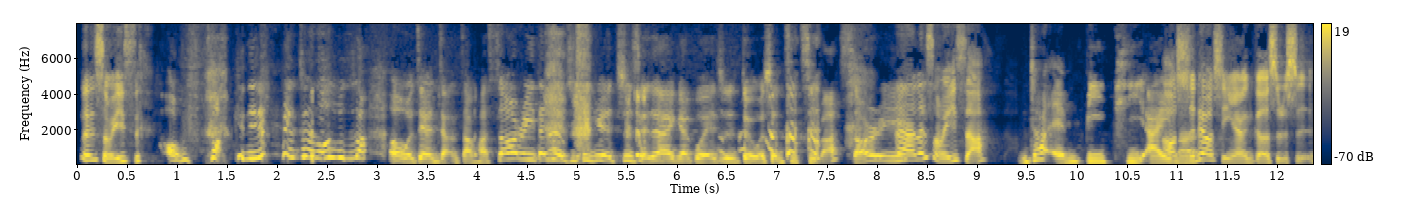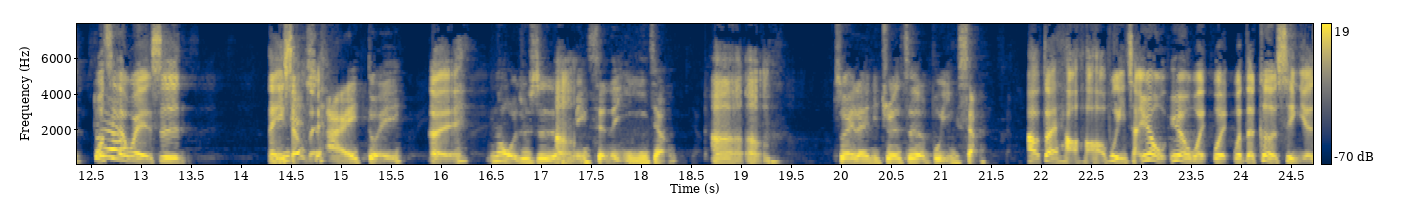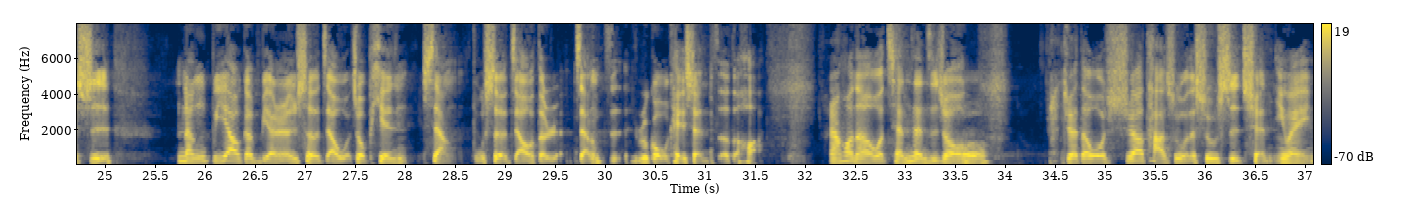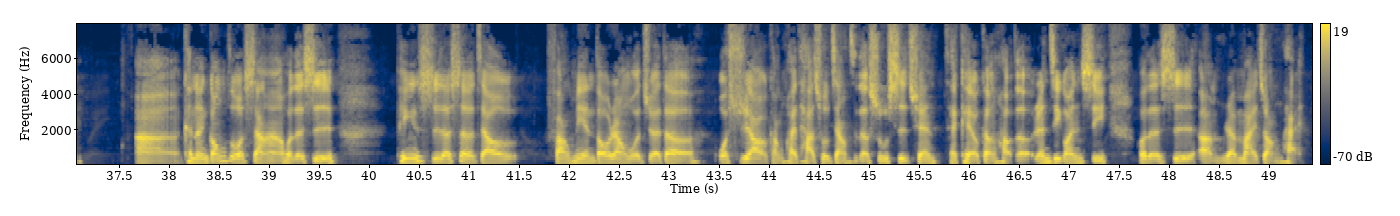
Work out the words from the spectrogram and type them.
那是什么意思？哦、oh,，fuck！你这这都不知道。哦，我今天讲脏话，sorry。但是也是订阅制，所以大家应该不会就是对我生气气吧？Sorry。对啊，那什么意思啊？你知道 MBTI 吗？哦，十六型人格是不是？啊、我记得我也是内向的。I 对对，那我就是很明显的 E 这样。嗯嗯。所以嘞，你觉得这个不影响？哦，对，好好好，不影响，因为我因为我我我的个性也是。能不要跟别人社交，我就偏向不社交的人这样子。如果我可以选择的话，然后呢，我前阵子就觉得我需要踏出我的舒适圈，因为啊、呃，可能工作上啊，或者是平时的社交方面，都让我觉得我需要赶快踏出这样子的舒适圈，才可以有更好的人际关系，或者是嗯人脉状态。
